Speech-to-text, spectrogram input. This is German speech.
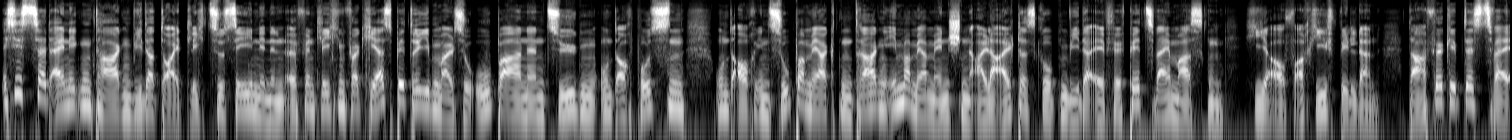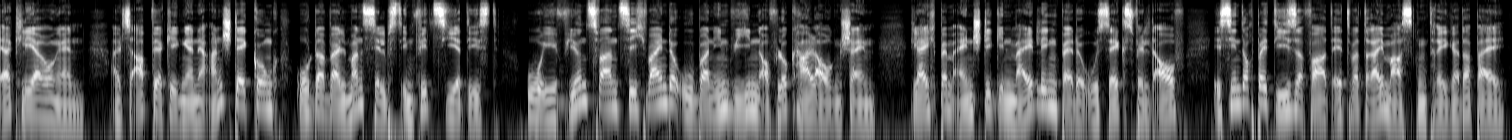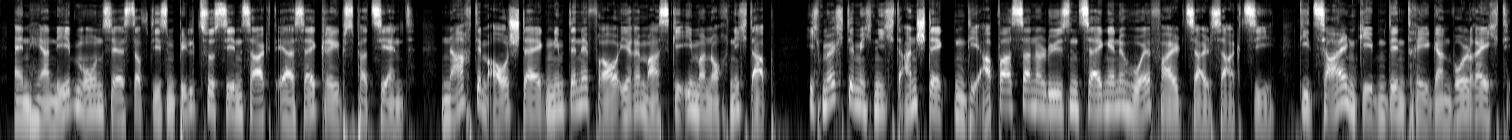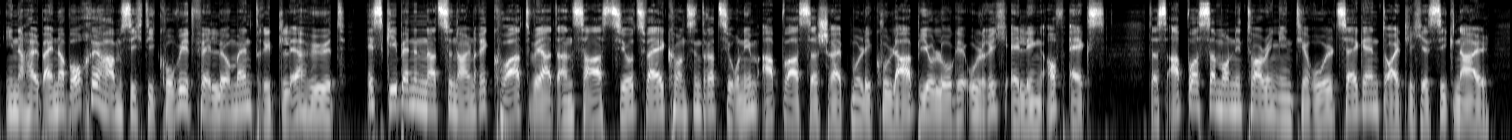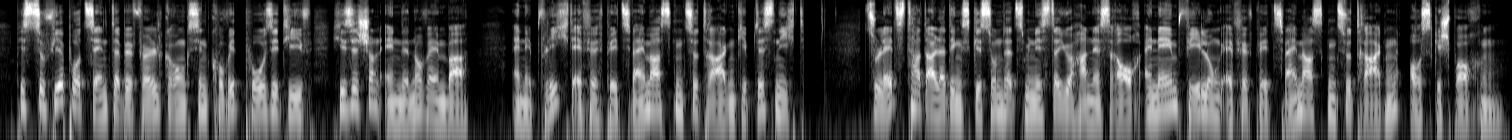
Es ist seit einigen Tagen wieder deutlich zu sehen in den öffentlichen Verkehrsbetrieben, also U-Bahnen, Zügen und auch Bussen und auch in Supermärkten tragen immer mehr Menschen aller Altersgruppen wieder FFP2-Masken, hier auf Archivbildern. Dafür gibt es zwei Erklärungen, als Abwehr gegen eine Ansteckung oder weil man selbst infiziert ist. OE24 war in der U-Bahn in Wien auf Lokalaugenschein. Gleich beim Einstieg in Meidling bei der U6 fällt auf, es sind auch bei dieser Fahrt etwa drei Maskenträger dabei. Ein Herr neben uns, er ist auf diesem Bild zu sehen, sagt, er sei Krebspatient. Nach dem Aussteigen nimmt eine Frau ihre Maske immer noch nicht ab. Ich möchte mich nicht anstecken, die Abwasseranalysen zeigen eine hohe Fallzahl, sagt sie. Die Zahlen geben den Trägern wohl recht. Innerhalb einer Woche haben sich die Covid-Fälle um ein Drittel erhöht. Es gebe einen nationalen Rekordwert an SARS-CO2-Konzentration im Abwasser, schreibt Molekularbiologe Ulrich Elling auf X. Das Abwassermonitoring in Tirol zeige ein deutliches Signal. Bis zu 4% der Bevölkerung sind Covid-positiv, hieß es schon Ende November. Eine Pflicht, FFP2-Masken zu tragen, gibt es nicht. Zuletzt hat allerdings Gesundheitsminister Johannes Rauch eine Empfehlung, FFP2-Masken zu tragen, ausgesprochen.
